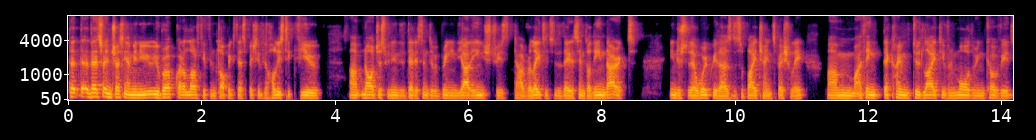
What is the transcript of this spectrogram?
That, that, that's interesting. I mean, you, you brought up quite a lot of different topics, especially the holistic view, um, not just within the data center, but bringing the other industries that are related to the data center, the indirect industry that work with us, the supply chain especially. Um, I think that came to light even more during COVID.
